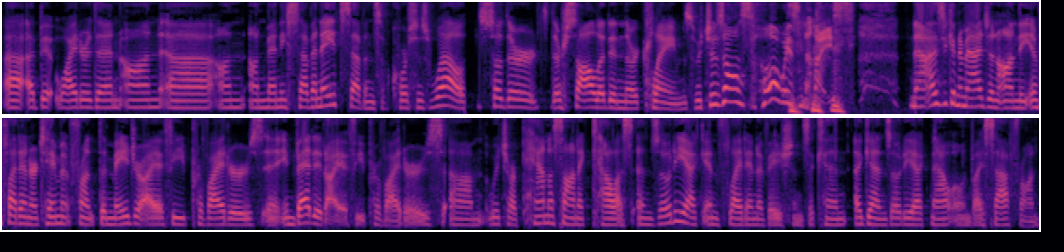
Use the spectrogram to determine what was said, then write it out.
uh, a bit wider than on uh, on on many seven eight sevens, of course, as well. So they're they're solid in their claims, which is also always nice. now, as you can imagine, on the in-flight entertainment front, the major IFE providers, uh, embedded IFE providers, um, which are Panasonic, Thales, and Zodiac in-flight innovations. Again, again, Zodiac now owned by Safran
